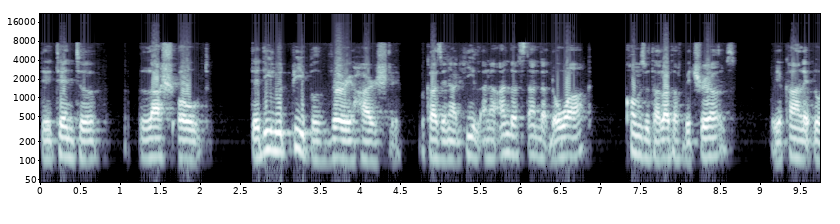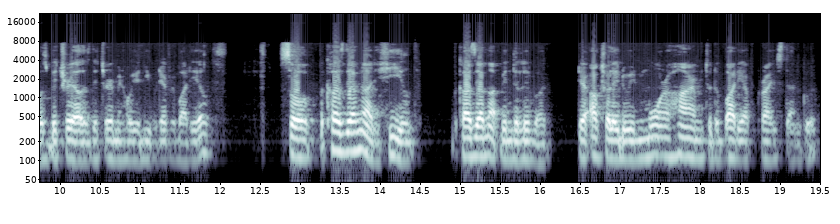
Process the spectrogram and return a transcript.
they tend to lash out. They deal with people very harshly because they're not healed. And I understand that the walk comes with a lot of betrayals, but you can't let those betrayals determine how you deal with everybody else. So, because they have not healed, because they have not been delivered, they're actually doing more harm to the body of Christ than good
